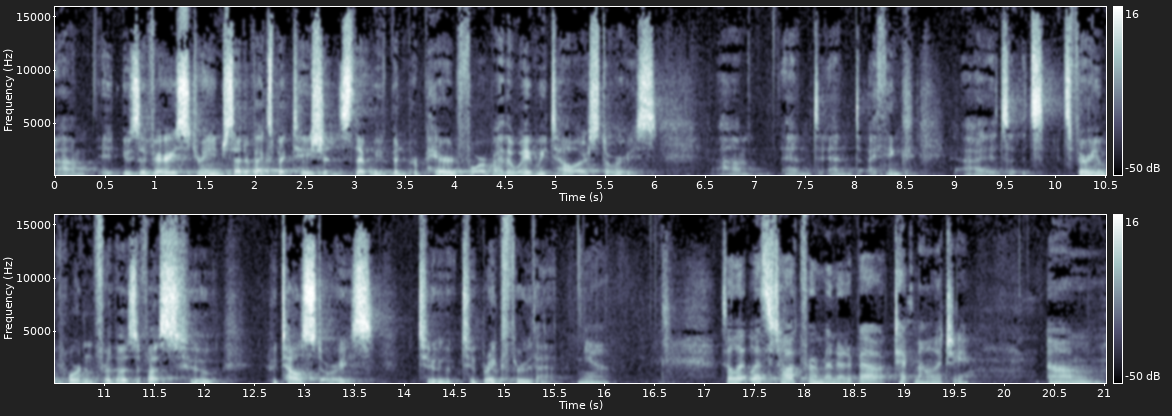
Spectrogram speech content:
Um, it, it, was a very strange set of expectations that we've been prepared for by the way we tell our stories, um, and and I think uh, it's it's it's very important for those of us who who tell stories to, to break through that. Yeah. So let, us talk for a minute about technology. Um,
